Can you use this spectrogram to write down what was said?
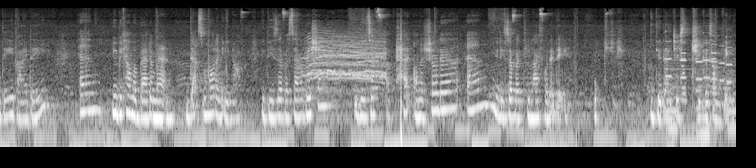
day by day and you become a better man. That's more than enough. You deserve a celebration, you deserve a pat on the shoulder, and you deserve a tea life for the day. Did I just trigger something?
